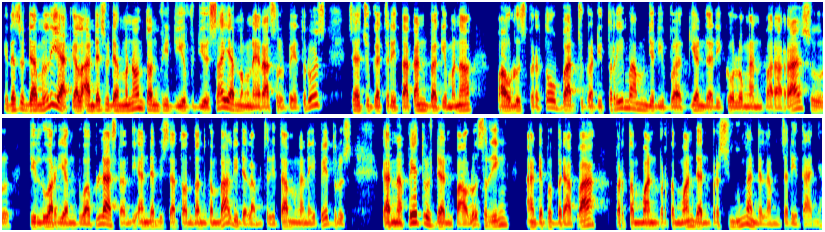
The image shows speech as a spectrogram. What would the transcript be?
Kita sudah melihat, kalau Anda sudah menonton video-video saya mengenai Rasul Petrus, saya juga ceritakan bagaimana Paulus bertobat, juga diterima menjadi bagian dari golongan para rasul di luar yang 12. Nanti Anda bisa tonton kembali dalam cerita mengenai Petrus. Karena Petrus dan Paulus sering ada beberapa pertemuan-pertemuan dan persinggungan dalam ceritanya.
